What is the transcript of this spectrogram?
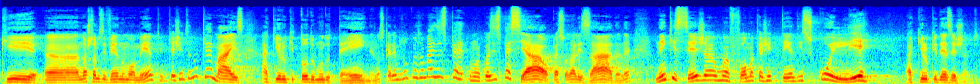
que uh, nós estamos vivendo um momento em que a gente não quer mais aquilo que todo mundo tem, né? nós queremos uma coisa mais uma coisa especial, personalizada, né? nem que seja uma forma que a gente tenha de escolher aquilo que desejamos.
